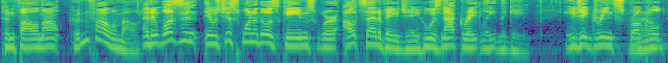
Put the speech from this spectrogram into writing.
Couldn't foul him out. Couldn't foul them out. And it wasn't, it was just one of those games where outside of AJ, who was not great late in the game, AJ Green struggled,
